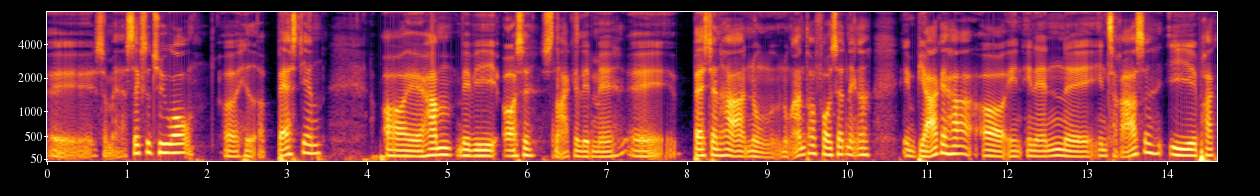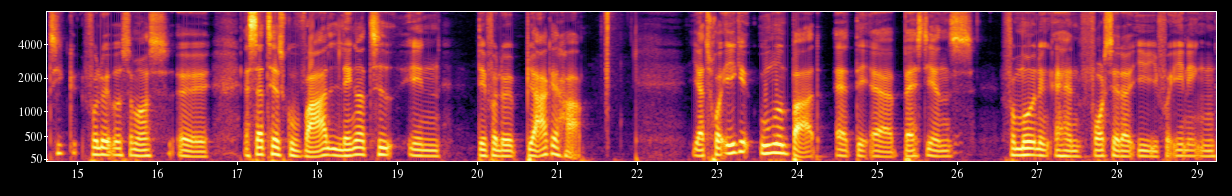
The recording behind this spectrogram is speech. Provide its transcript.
øh, som er 26 år og hedder Bastian. Og øh, ham vil vi også snakke lidt med. Øh, Bastian har nogle, nogle andre forudsætninger, end Bjarke har, og en, en anden øh, interesse i øh, praktikforløbet, som også øh, er sat til at skulle vare længere tid, end det forløb Bjarke har. Jeg tror ikke umiddelbart, at det er Bastians formodning, at han fortsætter i foreningen.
